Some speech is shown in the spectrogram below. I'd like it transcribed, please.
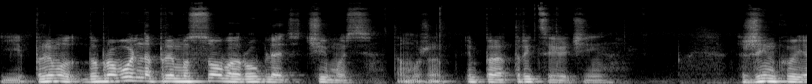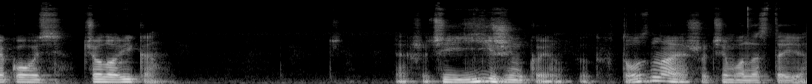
і приму... добровольно примусово роблять чимось. Там уже імператрицею чи жінкою якогось чоловіка. Якщо, чи її жінкою. Тут хто знає, що чим вона стає.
